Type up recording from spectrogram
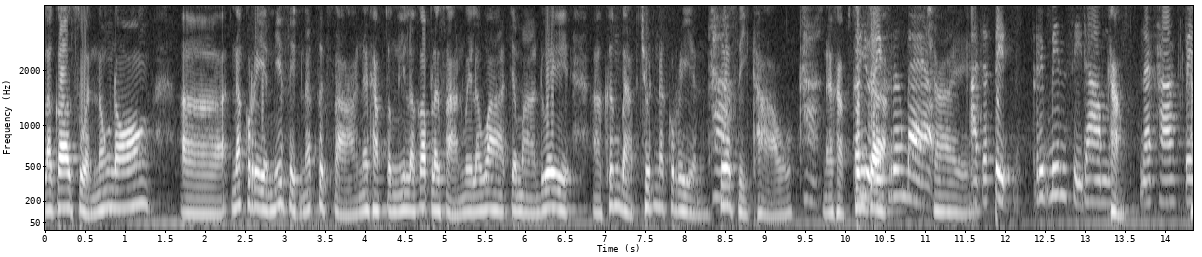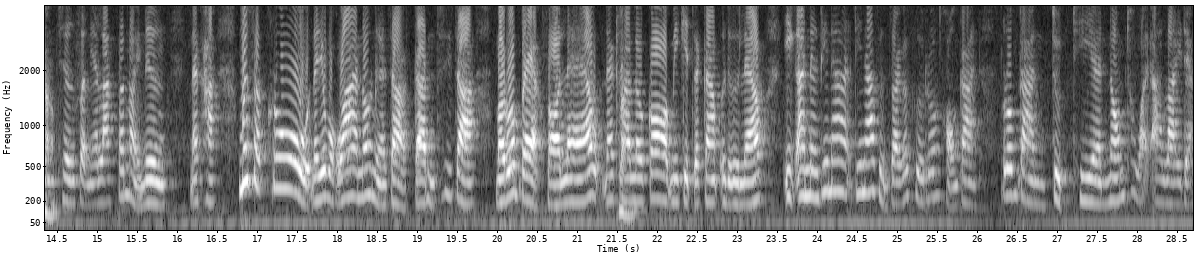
แล้วก็ส่วนน้องๆเอ่อ นักเรียนนิสิตนักศึกษานะครับตรงนี้เราก็ประสานไว้แล้วว่าจะมาด้วยเอ่อเครื่องแบบชุดนักเรียนค่ะเสื้อสีขาวค่ะนะครับก็อยู่ในเครื่องแบบใช่อาจจะติดริบบิ้นสีดครับำนะคะเป็นครับเชิงสัญลักษณ์สักหน่อยหนึ่งนะคะเมื่อสักครู่นายกบอกว่านอกเหนือจากการที่จะมาร่วมแปลอักษรแล้วนะครัคะบแล้วก็มีกิจกรรมอื่นๆแล้ว อีกอันหนึ่งที่น่าที่น่าสนใจก็คือเรื่องของการ ร่วมการจุดเทียนน้อมถวายอาลัยแด่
